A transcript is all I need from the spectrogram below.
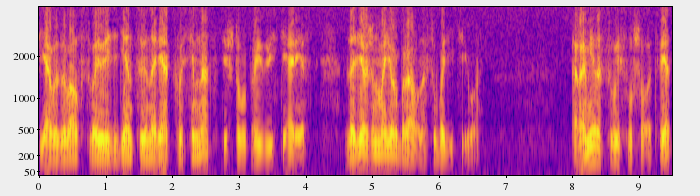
я вызывал в свою резиденцию наряд к 18, чтобы произвести арест. Задержан майор Браун, освободите его». Рамирес выслушал ответ.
